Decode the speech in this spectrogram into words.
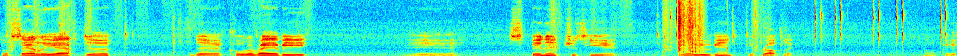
So sadly after the kohlrabi, uh, spinach is here. Where are you again? Your broccoli. Okay.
